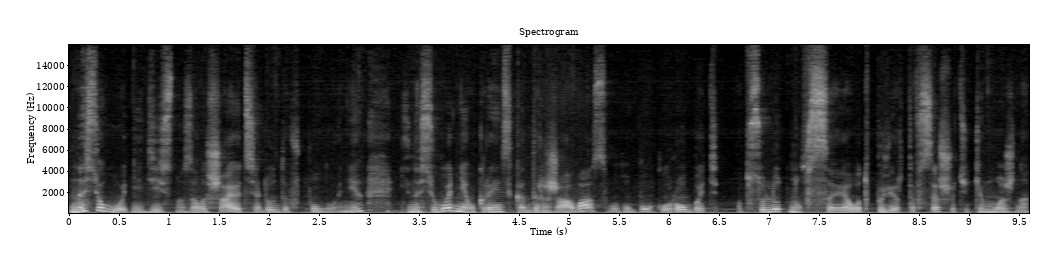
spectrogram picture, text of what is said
На сьогодні дійсно залишаються люди в полоні, і на сьогодні українська держава свого боку робить абсолютно все. От повірте, все, що тільки можна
